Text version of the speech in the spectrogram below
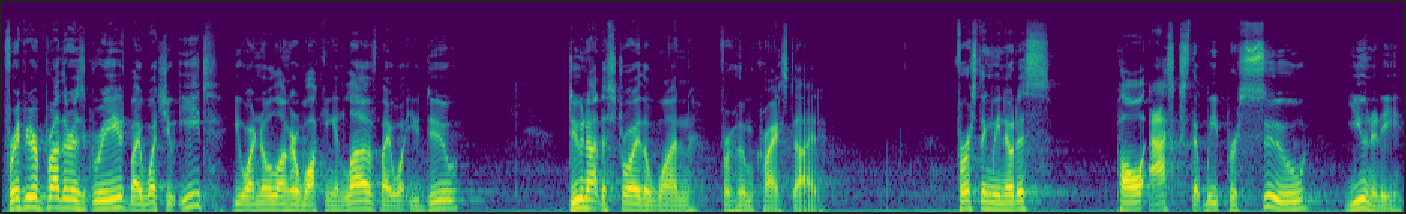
For if your brother is grieved by what you eat, you are no longer walking in love by what you do. Do not destroy the one for whom Christ died. First thing we notice Paul asks that we pursue unity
